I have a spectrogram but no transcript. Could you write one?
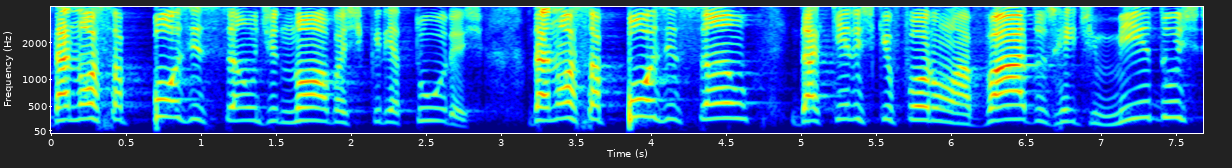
da nossa posição de novas criaturas, da nossa posição daqueles que foram lavados, redimidos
